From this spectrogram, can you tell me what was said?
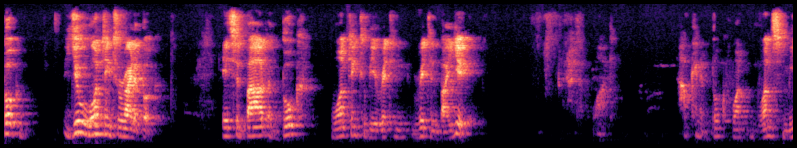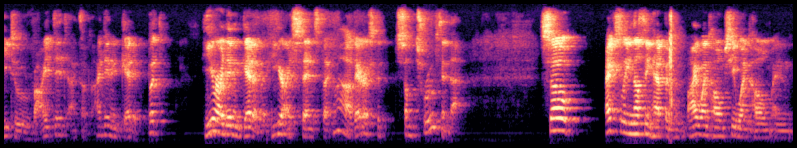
book, you wanting to write a book. It's about a book wanting to be written, written by you. I thought, what? How can a book want, wants me to write it? I thought, I didn't get it. But here I didn't get it, but here I sensed that, ah, there's the, some truth in that. So actually nothing happened. I went home, she went home, and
